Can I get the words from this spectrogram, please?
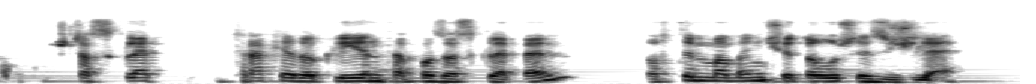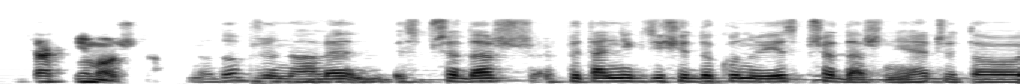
opuszcza sklep i trafia do klienta poza sklepem, to w tym momencie to już jest źle. I tak nie można. No dobrze, no ale sprzedaż, pytanie, gdzie się dokonuje sprzedaż, nie? Czy to,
